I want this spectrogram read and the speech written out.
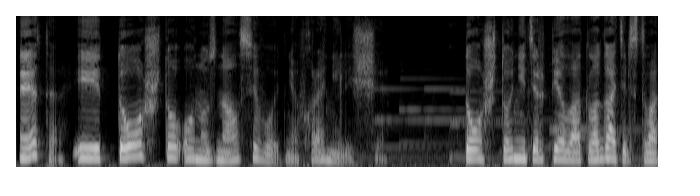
Это и то, что он узнал сегодня в хранилище. То, что не терпело отлагательства,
